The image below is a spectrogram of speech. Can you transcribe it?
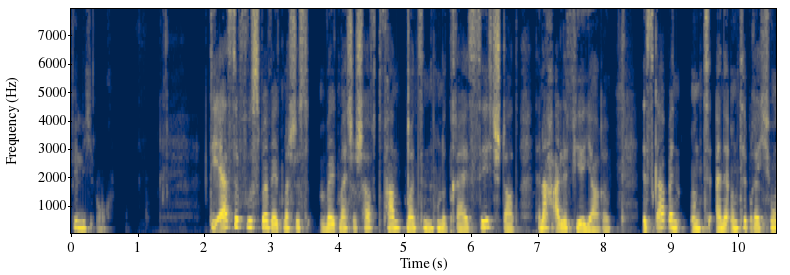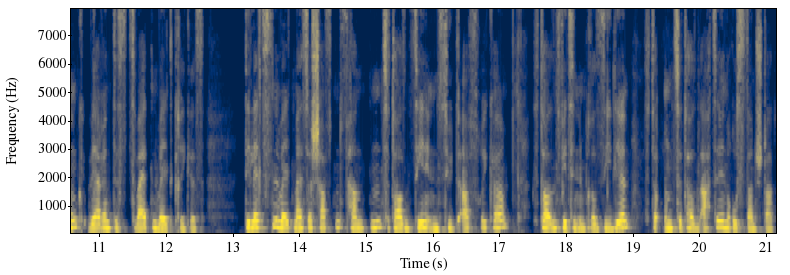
Finde ich auch. Die erste Fußball-Weltmeisterschaft fand 1930 statt, danach alle vier Jahre. Es gab ein, eine Unterbrechung während des Zweiten Weltkrieges. Die letzten Weltmeisterschaften fanden 2010 in Südafrika, 2014 in Brasilien und 2018 in Russland statt.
